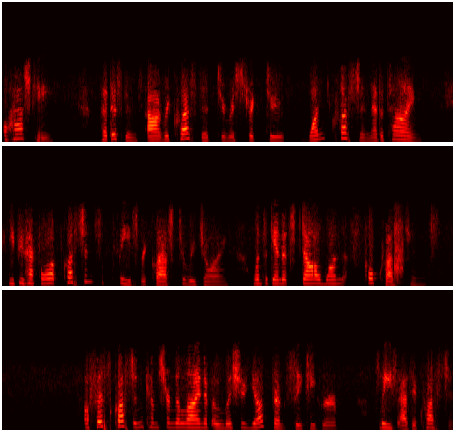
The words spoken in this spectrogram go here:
or hash key. Participants are requested to restrict to one question at a time. If you have follow-up questions, please request to rejoin. Once again, that's star one for questions. Our first question comes from the line of Alicia Yap from Citigroup. Please ask your question.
